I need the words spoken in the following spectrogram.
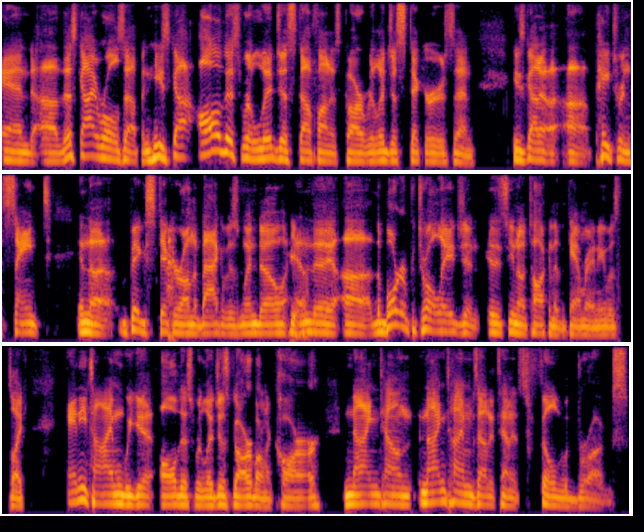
and uh, this guy rolls up, and he's got all this religious stuff on his car, religious stickers, and he's got a, a patron saint in the big sticker on the back of his window Yeah. and the uh the border patrol agent is you know talking to the camera and he was like anytime we get all this religious garb on a car nine town nine times out of ten it's filled with drugs.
